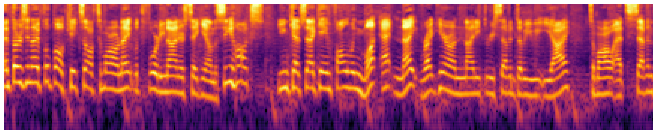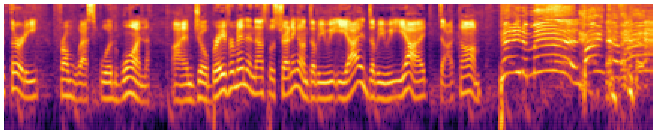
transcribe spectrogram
And Thursday Night Football kicks off tomorrow night with the 49ers taking on the Seahawks. You can catch that game following Mut at night right here on 93.7 WEEI tomorrow at 7.30 from Westwood 1. I'm Joe Braverman, and that's what's trending on WEEI and WEEI.com. Pay the man! Burn the man!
